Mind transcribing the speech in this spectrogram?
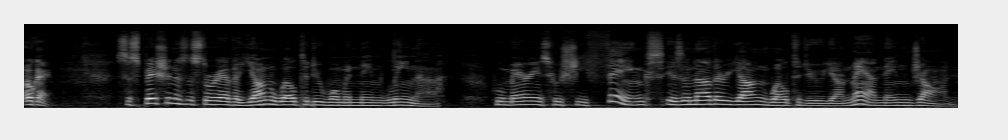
Okay. Suspicion is the story of a young, well to do woman named Lina who marries who she thinks is another young, well to do young man named John.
